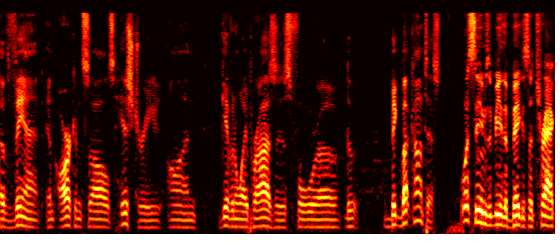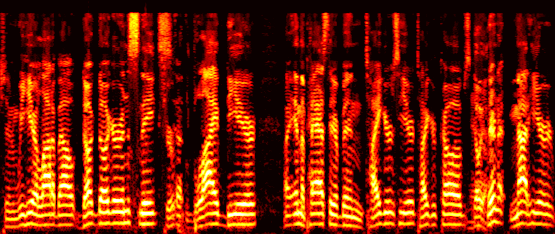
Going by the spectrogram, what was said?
event in Arkansas's history on giving away prizes for uh, the big buck contest. What seems to be the biggest attraction? We hear a lot about Doug Duggar and the Snakes, Sure. uh, live deer. Uh, in the past, there have been tigers here, tiger cubs. Oh, yeah. They're not, not here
